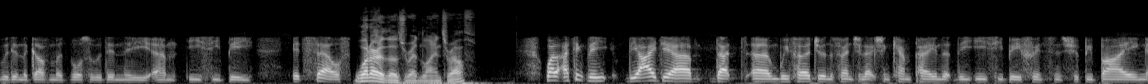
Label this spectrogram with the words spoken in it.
within the government, but also within the um, ECB itself. What are those red lines, Ralph? Well, I think the the idea that um, we've heard during the French election campaign that the ECB, for instance, should be buying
